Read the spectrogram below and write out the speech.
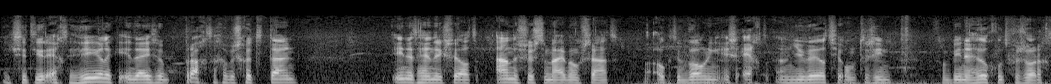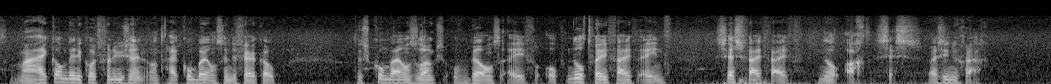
Ik zit hier echt heerlijk in deze prachtige beschutte tuin. In het Hendriksveld aan de Zuster Meiboomstraat. Maar ook de woning is echt een juweeltje om te zien. Van binnen heel goed verzorgd. Maar hij kan binnenkort van u zijn, want hij komt bij ons in de verkoop. Dus kom bij ons langs of bel ons even op 0251 655 086. Wij zien u graag.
